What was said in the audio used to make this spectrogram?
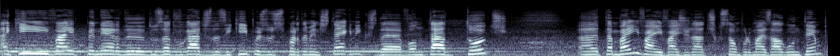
Aqui vai depender de- dos advogados das equipas, dos departamentos técnicos, da vontade de todos. Ah, também vai, vai gerar discussão por mais algum tempo,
